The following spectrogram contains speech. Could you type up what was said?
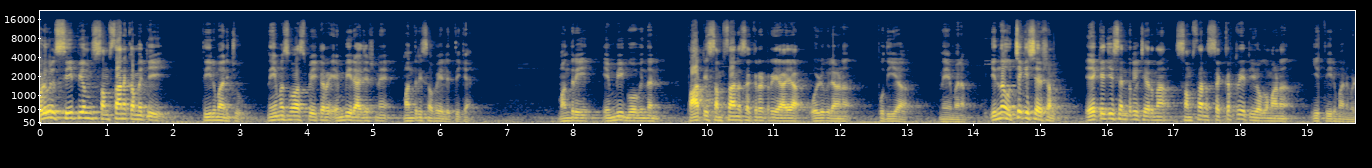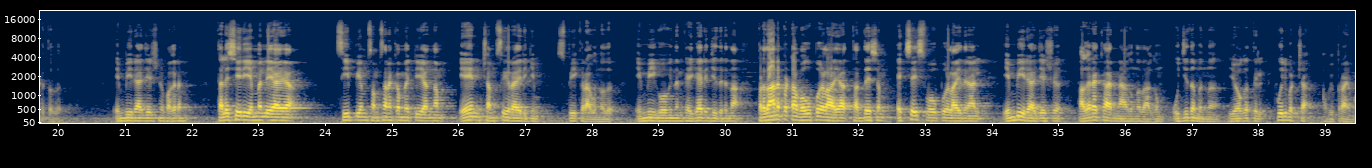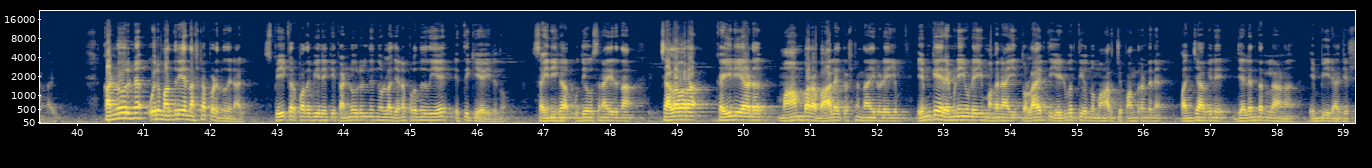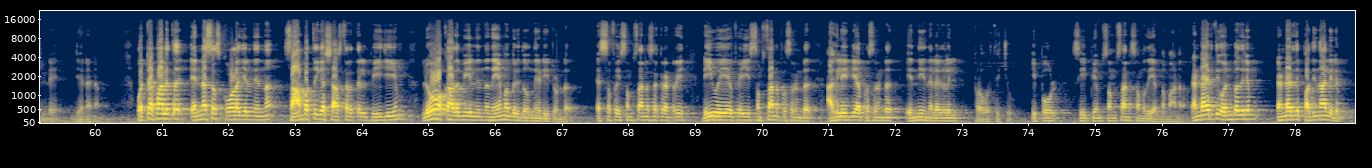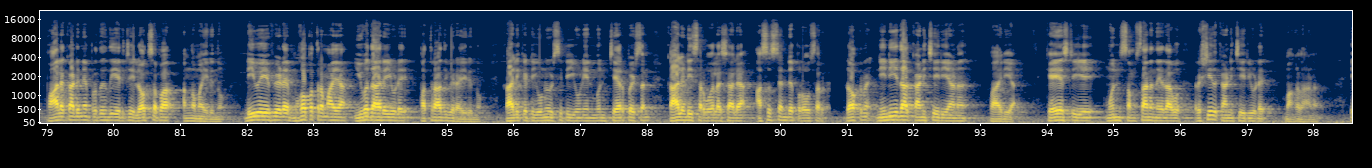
ഒടുവിൽ C P M സംസ്ഥാന committee തീരുമാനിച്ചു. നിയമസഭാ സ്പീക്കർ എം പി രാജേഷിനെ മന്ത്രിസഭയിലെത്തിക്കാൻ. മന്ത്രി എം വി ഗോവിന്ദൻ പാർട്ടി സംസ്ഥാന സെക്രട്ടറിയായ ഒഴിവിലാണ് പുതിയ നിയമനം. ഇന്ന് ഉച്ചയ്ക്ക് ശേഷം എ കെ ജി സെന്ററിൽ ചേർന്ന സംസ്ഥാന സെക്രട്ടേറിയറ്റ് യോഗമാണ് ഈ തീരുമാനമെടുത്തത്. എം പി രാജേഷിന് പകരം തലശ്ശേരി എം എൽ എ ആയ സി പി എം സംസ്ഥാന കമ്മിറ്റി അംഗം എ എൻ ഷംസീറായിരിക്കും സ്പീക്കറാകുന്നത്. എം വി ഗോവിന്ദൻ കൈകാര്യം ചെയ്തിരുന്ന പ്രധാനപ്പെട്ട വകുപ്പുകളായ തദ്ദേശം എക്സൈസ് വകുപ്പുകളായതിനാൽ എം പി രാജേഷ് പകരക്കാരനാകുന്നതാകും ഉചിതമെന്ന് യോഗത്തിൽ ഭൂരിപക്ഷ അഭിപ്രായമുണ്ടായി. കണ്ണൂരിന് ഒരു മന്ത്രിയെ നഷ്ടപ്പെടുന്നതിനാൽ സ്പീക്കർ പദവിയിലേക്ക് കണ്ണൂരിൽ നിന്നുള്ള ജനപ്രതിനിധിയെ എത്തിക്കുകയായിരുന്നു. സൈനിക ഉദ്യോഗസ്ഥനായിരുന്ന ചളവറ കൈലിയാട് മാമ്പറ ബാലകൃഷ്ണൻ നായരുടെയും എം കെ രമണിയുടെയും മകനായി തൊള്ളായിരത്തി എഴുപത്തിയൊന്ന് മാർച്ച് പന്ത്രണ്ടിന് പഞ്ചാബിലെ ജലന്ധറിലാണ് എം പി രാജേഷിന്റെ ജനനം. ഒറ്റപ്പാലത്ത് എൻ എസ് എസ് കോളേജിൽ നിന്ന് സാമ്പത്തിക ശാസ്ത്രത്തിൽ പി ജിയും ലോ അക്കാദമിയിൽ നിന്ന് നിയമബിരുദവും നേടിയിട്ടുണ്ട്. എസ് എഫ് ഐ സംസ്ഥാന secretary D Y F I സംസ്ഥാന പ്രസിഡന്റ് അഖിലേന്ത്യാ പ്രസിഡന്റ് എന്നീ നിലകളിൽ പ്രവർത്തിച്ചു. ഇപ്പോൾ സി പി എം സംസ്ഥാന സമിതി അംഗമാണ്. രണ്ടായിരത്തി ഒൻപതിലും രണ്ടായിരത്തി പതിനാലിലും പാലക്കാടിനെ പ്രതിനിധീകരിച്ച് ലോക്സഭ അംഗമായിരുന്നു. ഡിവൈഎഫ്ഐയുടെ മുഖപത്രമായ യുവതാരയുടെ പത്രാധിപരായിരുന്നു. കാലിക്കറ്റ് യൂണിവേഴ്സിറ്റി യൂണിയൻ മുൻ ചെയർപേഴ്സൺ കാലടി സർവകലാശാല അസിസ്റ്റന്റ് പ്രൊഫസർ ഡോക്ടർ നിനീത കാണിച്ചേരിയാണ് ഭാര്യ. കെ എസ് ടി എ മുൻ സംസ്ഥാന നേതാവ് റഷീദ് കാണിച്ചേരിയുടെ മകളാണ്.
